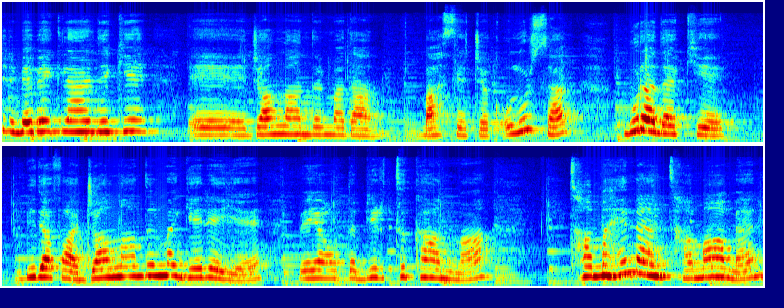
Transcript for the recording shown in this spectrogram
Şimdi bebeklerdeki e, canlandırmadan bahsedecek olursak buradaki bir defa canlandırma gereği veyahut da bir tıkanma tam hemen tamamen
